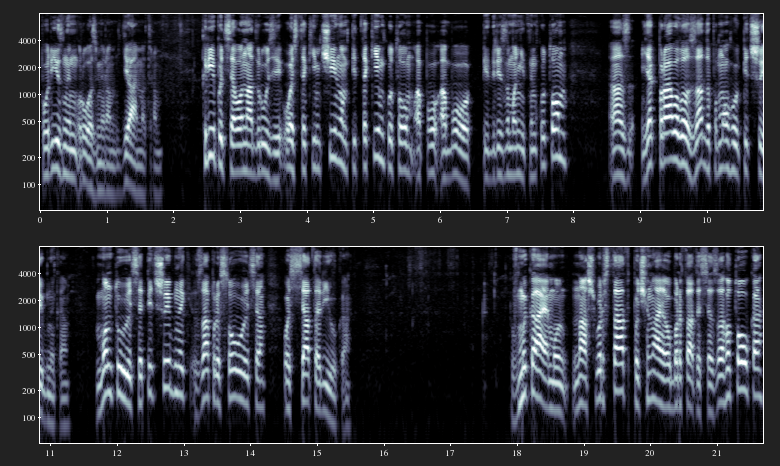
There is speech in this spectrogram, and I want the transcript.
по різним розмірам, діаметрам. Кріпиться вона, друзі, ось таким чином, під таким кутом або, або під різноманітним кутом, як правило, за допомогою підшипника. Монтується підшипник, запресовується ось ця тарілка. Вмикаємо наш верстат, починає обертатися заготовка,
